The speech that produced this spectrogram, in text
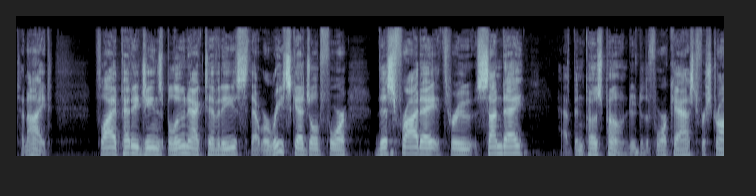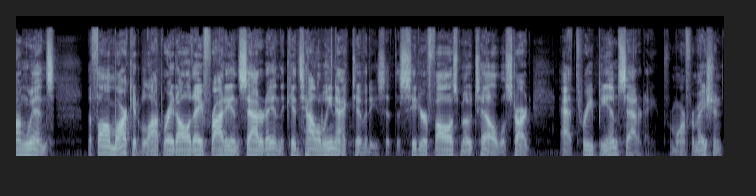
tonight. Fly Petit Jean's balloon activities that were rescheduled for this Friday through Sunday have been postponed due to the forecast for strong winds. The fall market will operate all day Friday and Saturday, and the kids' Halloween activities at the Cedar Falls Motel will start at 3 p.m. Saturday. For more information,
